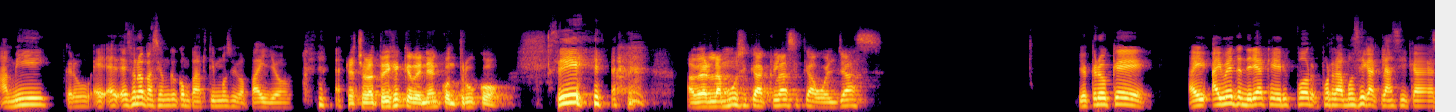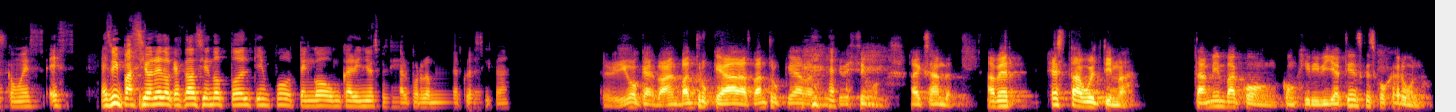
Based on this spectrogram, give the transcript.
a mí, creo, e, e, es una pasión que compartimos mi papá y yo. Que chola, te dije que venían con truco. Sí. A ver, ¿la música clásica o el jazz? Yo creo que ahí, ahí me tendría que ir por, por la música clásica, como es, es, es mi pasión, es lo que he estado haciendo todo el tiempo, tengo un cariño especial por la música clásica. Te digo que van, van truqueadas, van truqueadas, mi queridísimo Alexander. A ver, esta última también va con, con jiribilla. Tienes que escoger uno.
